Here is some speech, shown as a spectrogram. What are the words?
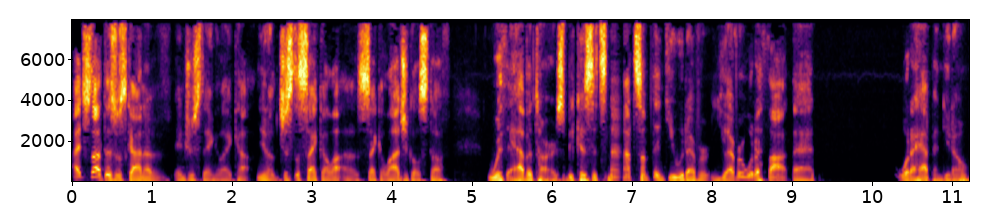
I just thought this was kind of interesting, like how you know, just the psycho- uh, psychological stuff with avatars, because it's not something you would ever you ever would have thought that would have happened, you know,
